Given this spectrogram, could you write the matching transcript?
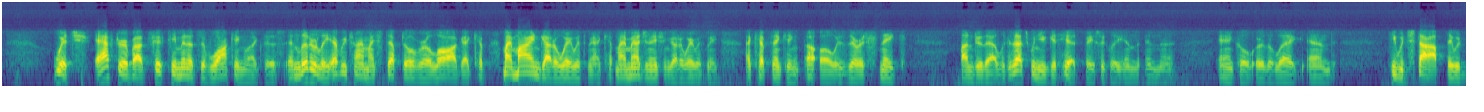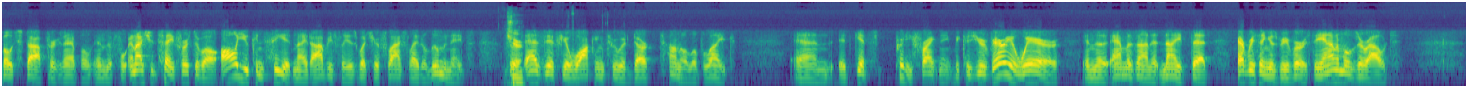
Which, after about 15 minutes of walking like this, and literally every time I stepped over a log, I kept my mind got away with me. I kept my imagination got away with me. I kept thinking, uh oh, is there a snake under that? Because that's when you get hit, basically, in in the ankle or the leg, and he would stop. They would both stop, for example, in the. For- and I should say, first of all, all you can see at night, obviously, is what your flashlight illuminates. So Sure. it's as if you're walking through a dark tunnel of light, and it gets pretty frightening because you're very aware in the Amazon at night that everything is reversed. The animals are out.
